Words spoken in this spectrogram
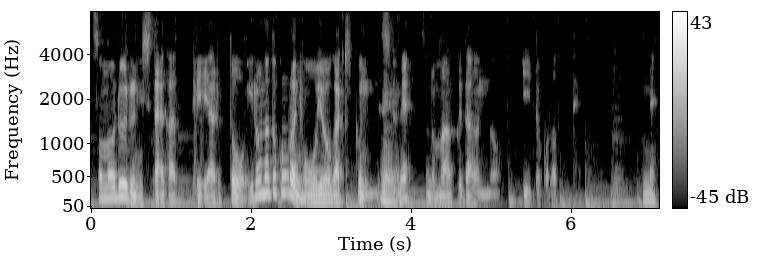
そのルールに従ってやると、いろんなところに応用が効くんですよね。そのマークダウンのいいところって。ね。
